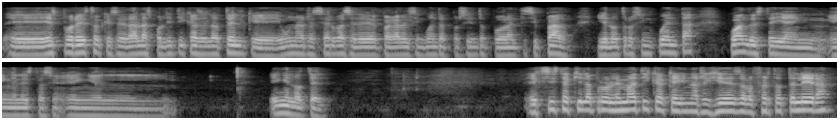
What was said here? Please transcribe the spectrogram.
es por esto que se da las políticas del hotel que una reserva se debe pagar el 50% por anticipado y el otro 50% cuando esté ya en, en, el, estación, en, el, en el hotel. Existe aquí la problemática que hay una rigidez de la oferta hotelera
